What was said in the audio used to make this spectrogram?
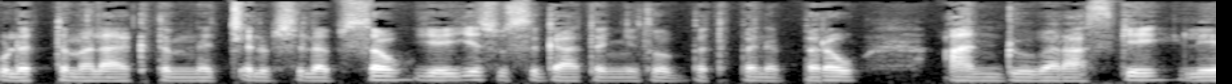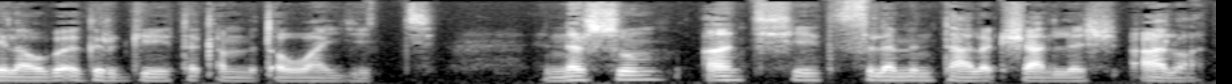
ሁለት መላእክትም ነጭ ልብስ ለብሰው የኢየሱስ ሥጋ ተኝቶበት በነበረው አንዱ በራስጌ ሌላው በእግርጌ ተቀምጠው አየች። እነርሱም አንቺ ሴት ስለ ምን ታለቅሻለሽ? አሏት።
